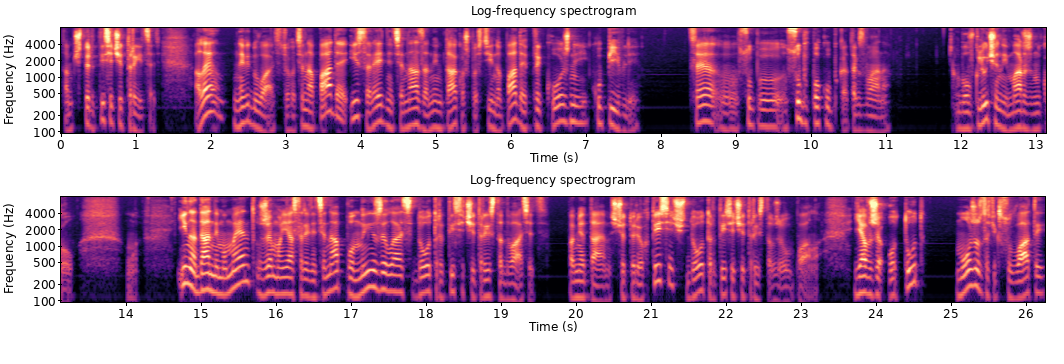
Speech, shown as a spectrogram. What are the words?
там 4030. Але не відбувається цього. Ціна падає, і середня ціна за ним також постійно падає при кожній купівлі. Це е, суп, субпокупка, так звана, бо включений margin. От. І на даний момент вже моя середня ціна понизилась до 3320. Пам'ятаємо, з 4000 до 3300 вже упала. Я вже отут можу зафіксувати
